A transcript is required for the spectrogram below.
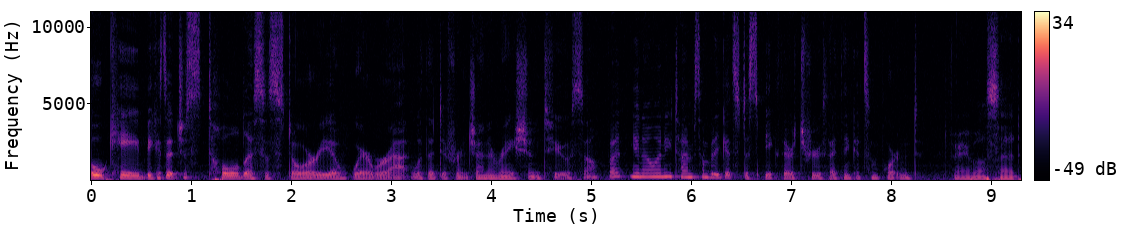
okay because it just told us a story of where we're at with a different generation too. So, but you know, anytime somebody gets to speak their truth, I think it's important. Very well said.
